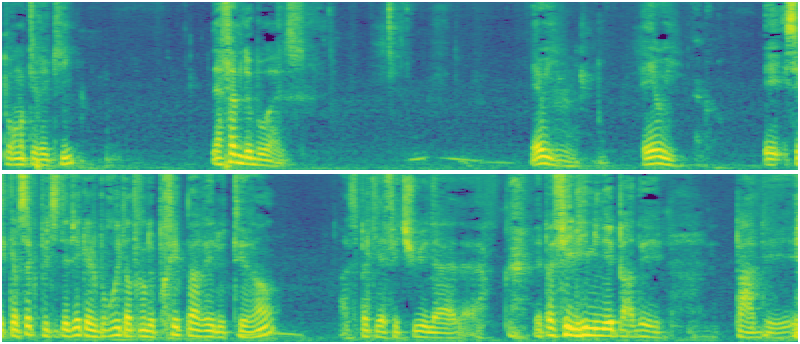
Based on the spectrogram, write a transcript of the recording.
pour enterrer qui? La femme de Boaz. Eh oui. Eh oui. Et c'est comme ça que petit à petit, Akashboro est en train de préparer le terrain. Ah, c'est pas qu'il a fait tuer la, la- Il n'a pas fait éliminer par des. Par des.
